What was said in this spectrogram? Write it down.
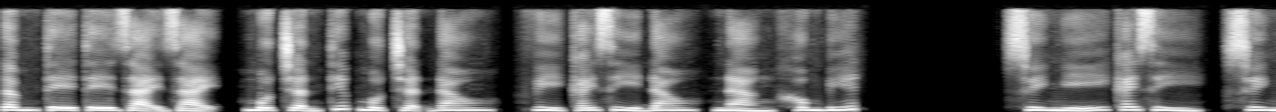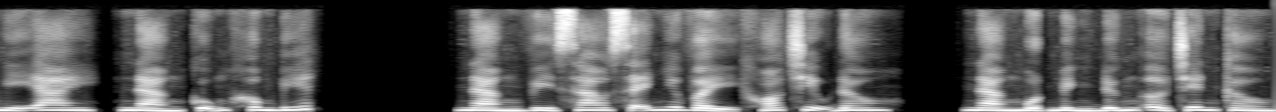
Tâm tê tê dại dại, một trận tiếp một trận đau, vì cái gì đau, nàng không biết. Suy nghĩ cái gì, suy nghĩ ai, nàng cũng không biết. Nàng vì sao sẽ như vậy khó chịu đâu. Nàng một mình đứng ở trên cầu.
